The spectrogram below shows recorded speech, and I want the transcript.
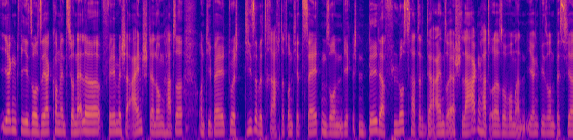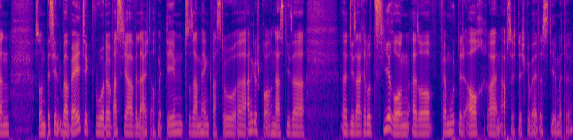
irgendwie so sehr konventionelle filmische Einstellungen hatte und die Welt durch diese betrachtet und jetzt selten so einen wirklichen Bilderfluss hatte, der einen so erschlagen hat oder so, wo man irgendwie so ein bisschen so ein bisschen überwältigt wurde, was ja vielleicht auch mit dem zusammenhängt, was du äh, angesprochen hast, dieser äh, dieser Reduzierung, also vermutlich auch ein absichtlich gewähltes Stilmittel.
